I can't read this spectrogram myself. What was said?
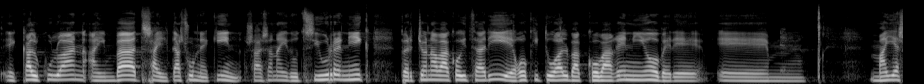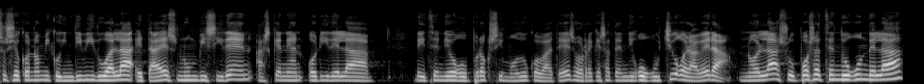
e, kalkuloan hainbat zailtasunekin. Osa, esan nahi dut, ziurrenik pertsona bakoitzari egokitu albako bagenio bere e, maila sozioekonomiko individuala eta ez nun bizi den, azkenean hori dela deitzen diogu proximo duko bat, ez? Horrek esaten digu gutxi gora bera, nola suposatzen dugun dela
